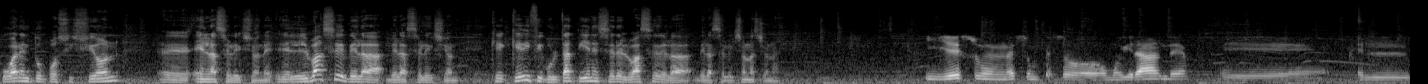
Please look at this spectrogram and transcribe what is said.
jugar en tu posición eh, en la selección? El, base de la, selección. ¿Qué, dificultad tiene ser el base de la, selección nacional? y es un es un peso muy grande eh, el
